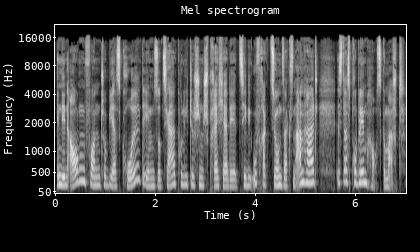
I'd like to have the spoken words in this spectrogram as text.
In den Augen von Tobias Krull, dem sozialpolitischen Sprecher der CDU-Fraktion Sachsen-Anhalt, ist das Problem hausgemacht.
